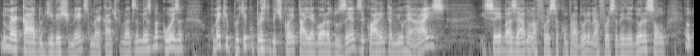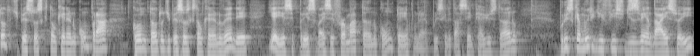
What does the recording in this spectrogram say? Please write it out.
No mercado de investimentos, no mercado de criptomoedas, a mesma coisa. Como é que, por que, que o preço do Bitcoin está aí agora 240 mil reais? Isso aí é baseado na força compradora e na força vendedora. São, é o tanto de pessoas que estão querendo comprar, com o tanto de pessoas que estão querendo vender. E aí esse preço vai se formatando com o tempo, né? Por isso que ele está sempre ajustando. Por isso que é muito difícil desvendar isso aí.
